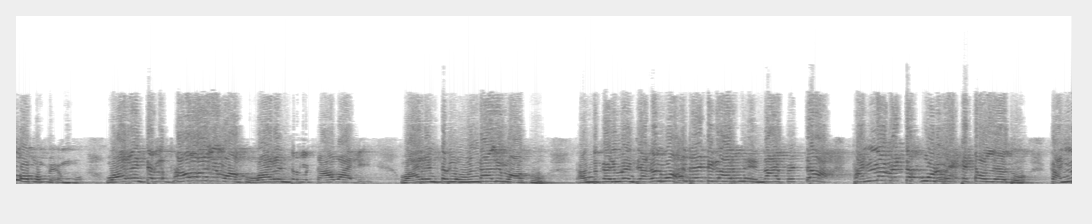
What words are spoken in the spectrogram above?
ఒప్పుకోము మేము వారంటీర్లు కావాలి మాకు వారంటీర్లు కావాలి. వారంటీర్లు ఉండాలి మాకు. అందుకని మేము జగన్మోహన్ రెడ్డి గారిని నా బిడ్డ కన్న బిడ్డ కూడు పెట్టడం లేదు. కన్న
